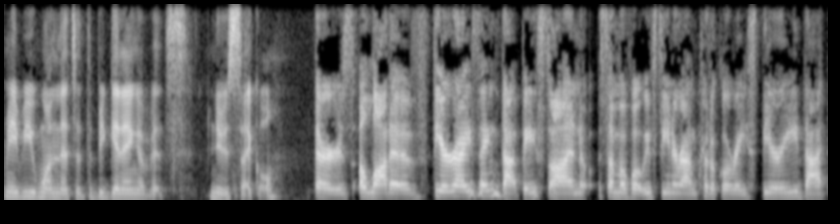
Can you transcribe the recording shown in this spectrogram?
maybe one that's at the beginning of its news cycle. There's a lot of theorizing that, based on some of what we've seen around critical race theory, that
